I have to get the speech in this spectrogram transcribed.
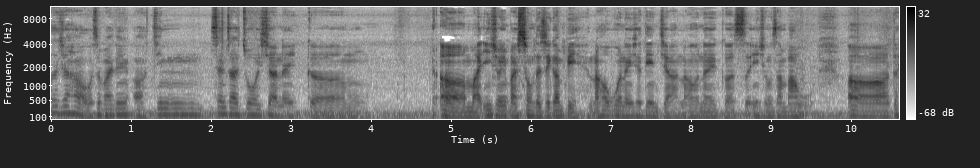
大家好，我是白丁啊。今现在做一下那个呃买英雄一百送的这根笔，然后问了一下店家，然后那个是英雄三八五，呃对，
